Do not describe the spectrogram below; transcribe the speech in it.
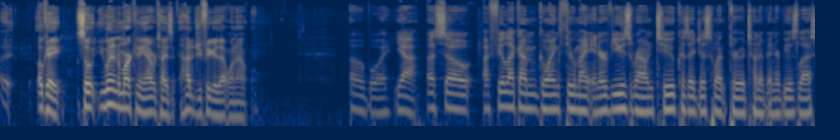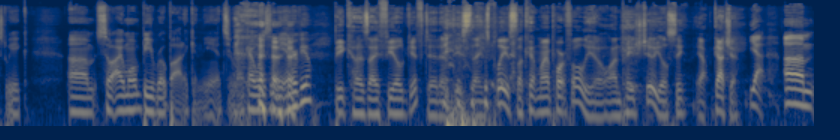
Uh, okay, so you went into marketing and advertising. How did you figure that one out? Oh boy, yeah. Uh, so I feel like I'm going through my interviews round two because I just went through a ton of interviews last week. Um, so I won't be robotic in the answer like I was in the interview. Because I feel gifted at these things. Please look at my portfolio on page two. You'll see. Yeah, gotcha. Yeah. Um,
